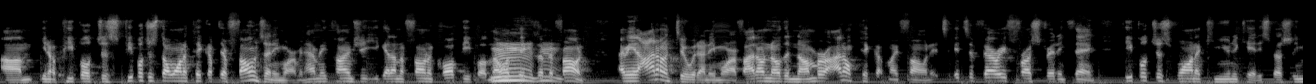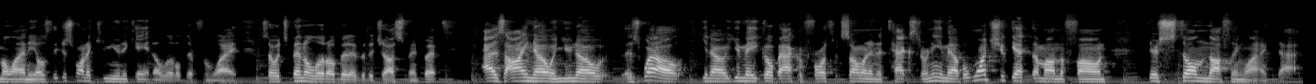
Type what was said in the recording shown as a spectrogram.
Um, you know, people just people just don't want to pick up their phones anymore. I mean, how many times you, you get on the phone and call people, no mm-hmm. one picks up their mm-hmm. phone. I mean, I don't do it anymore. If I don't know the number, I don't pick up my phone. It's it's a very frustrating thing. People just want to communicate, especially millennials. They just want to communicate in a little different way. So it's been a little bit of an adjustment. But as I know and you know as well, you know, you may go back and forth with someone in a text or an email, but once you get them on the phone, there's still nothing like that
